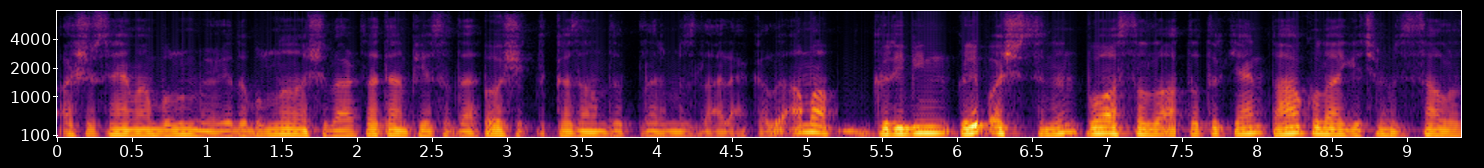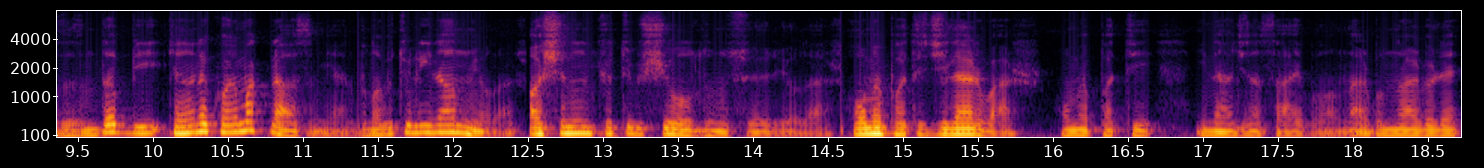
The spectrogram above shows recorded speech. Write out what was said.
aşısı hemen bulunmuyor ya da bulunan aşılar zaten piyasada bağışıklık kazandıklarımızla alakalı ama gripin grip aşısının bu hastalığı atlatırken daha kolay geçirmemizi sağladığında bir kenara koymak lazım yani. Buna bir türlü inanmıyorlar. Aşının kötü bir şey olduğunu söylüyorlar. Homeopaticiler var homeopati inancına sahip olanlar. Bunlar böyle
